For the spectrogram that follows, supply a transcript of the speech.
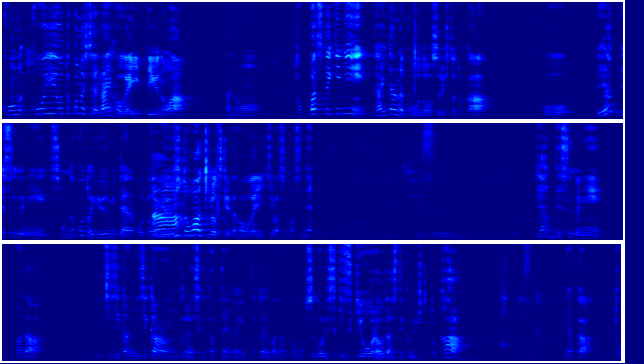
このこういう男の人じゃない方がいいっていうのはあの突発的に大胆な行動をする人とかこう出会ってすぐにそんなこと言うみたいなことを言う人は気をつけた方がいい気はしますね。ですぐに。出会ってすぐにまだ1時間2時間ぐらいしか経ってないのに例えばなんかもうすごい好き好きオーラを出してくる人とかなんか突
